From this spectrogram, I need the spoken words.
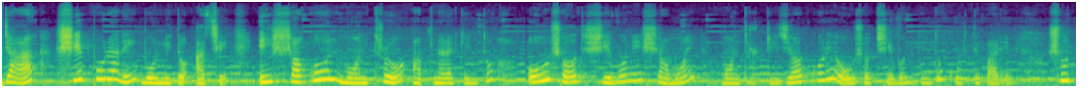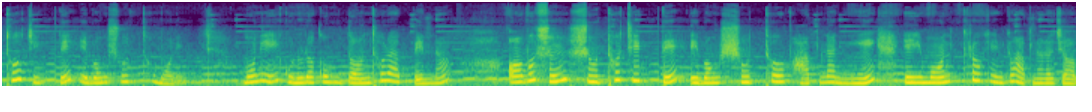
যা শিব পুরাণে বর্ণিত আছে। এই সকল মন্ত্র আপনারা কিন্তু ঔষধ সেবনের সময় মন্ত্রটি জপ করে ঔষধ সেবন কিন্তু করতে পারেন। শুদ্ধ চিত্তে এবং শুদ্ধ মনে। মনে কোনো রকম দ্বন্দ্ব রাখবেন না। অবশ্যই শুদ্ধ চিত্তে এবং শুদ্ধ ভাবনা নিয়ে এই মন্ত্র কিন্তু আপনারা জপ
